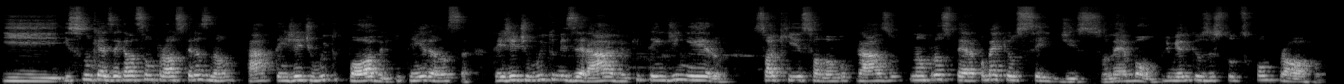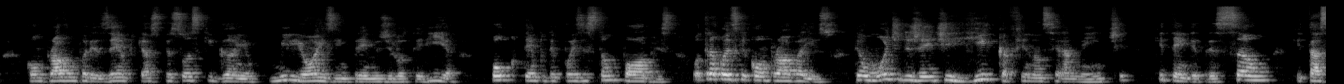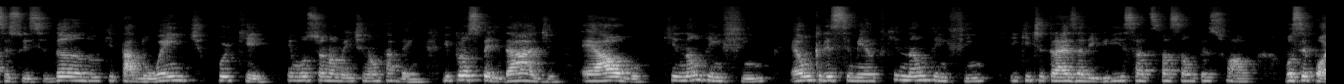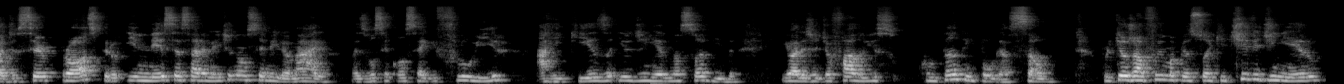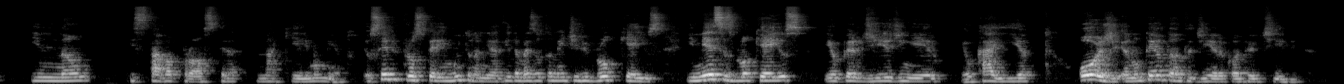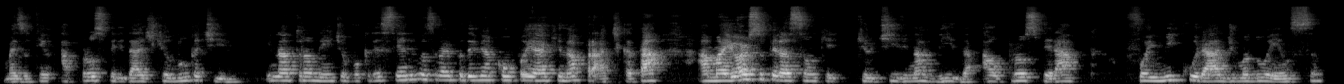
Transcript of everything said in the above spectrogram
E isso não quer dizer que elas são prósperas, não, tá? Tem gente muito pobre que tem herança, tem gente muito miserável que tem dinheiro. Só que isso a longo prazo não prospera. Como é que eu sei disso, né? Bom, primeiro que os estudos comprovam. Comprovam, por exemplo, que as pessoas que ganham milhões em prêmios de loteria, pouco tempo depois estão pobres. Outra coisa que comprova isso, tem um monte de gente rica financeiramente que tem depressão, que está se suicidando, que está doente, porque emocionalmente não está bem. E prosperidade é algo que não tem fim, é um crescimento que não tem fim e que te traz alegria e satisfação pessoal. Você pode ser próspero e necessariamente não ser milionário, mas você consegue fluir a riqueza e o dinheiro na sua vida. E olha, gente, eu falo isso com tanta empolgação, porque eu já fui uma pessoa que tive dinheiro e não estava próspera naquele momento. Eu sempre prosperei muito na minha vida, mas eu também tive bloqueios. E nesses bloqueios eu perdia dinheiro, eu caía. Hoje eu não tenho tanto dinheiro quanto eu tive, mas eu tenho a prosperidade que eu nunca tive. E naturalmente eu vou crescendo e você vai poder me acompanhar aqui na prática, tá? A maior superação que, que eu tive na vida ao prosperar foi me curar de uma doença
